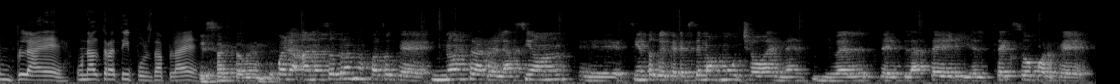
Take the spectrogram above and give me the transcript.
un plaer, un altre tipus de plaer. Exactamente. Bueno, a nosotros nos pasó que nuestra relación, eh, siento que crecemos mucho en el nivel del placer y el sexo porque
